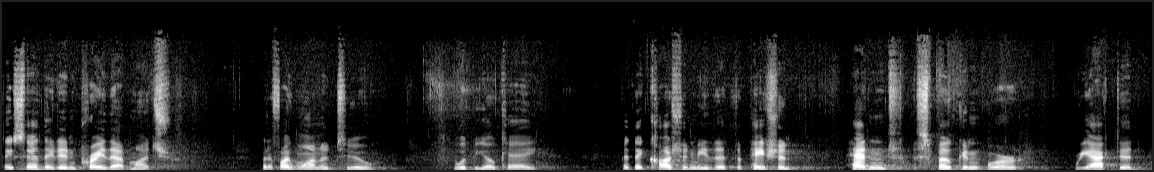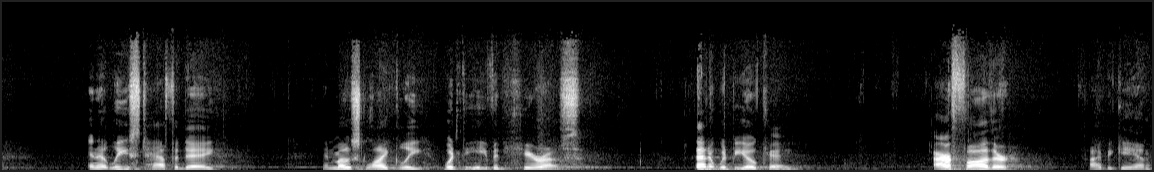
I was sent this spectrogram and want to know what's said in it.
They said they didn't pray that much, but if I wanted to, it would be okay. But they cautioned me that the patient hadn't spoken or reacted in at least half a day and most likely wouldn't even hear us. That it would be okay. Our Father, I began,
